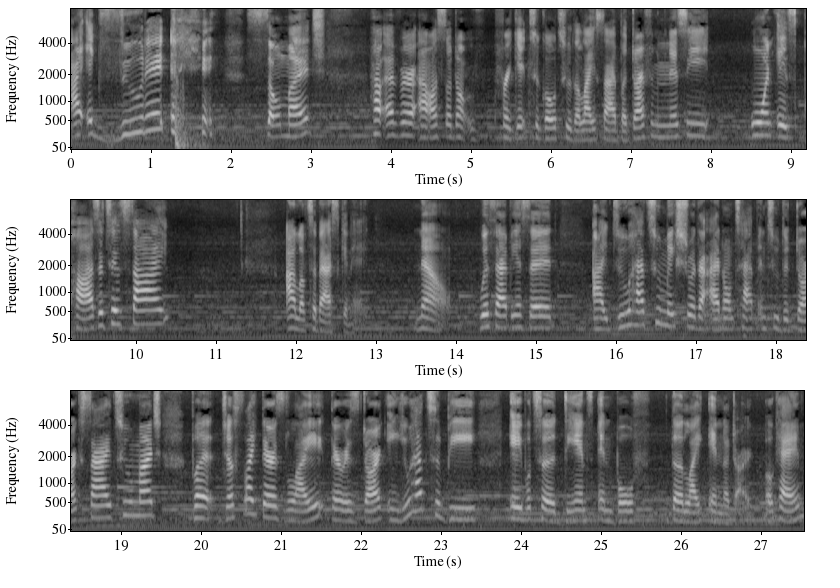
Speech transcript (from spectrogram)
i exude it so much. However i also don't forget to go to the light side but dark femininity on its positive side i love to bask in it. Now with that being said I do have to make sure that I don't tap into the dark side too much. But just like there's light, there is dark, and you have to be able to dance in both the light and the dark, okay?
